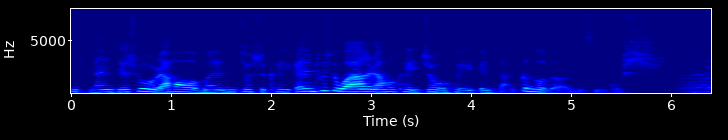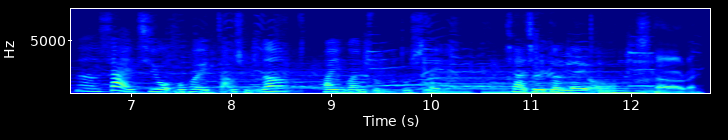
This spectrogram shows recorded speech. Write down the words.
疫情赶紧结束，然后我们就是可以赶紧出去玩，然后可以之后可以分享更多的旅行故事。那下一期我们会讲什么呢？欢迎关注都市类，下一期会更累哦。All right.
